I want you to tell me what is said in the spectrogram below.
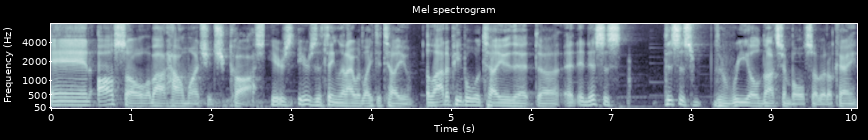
and also about how much it should cost. Here's here's the thing that I would like to tell you. A lot of people will tell you that, uh, and, and this is this is the real nuts and bolts of it. Okay,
